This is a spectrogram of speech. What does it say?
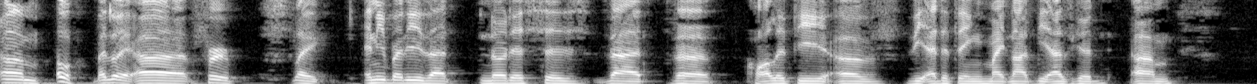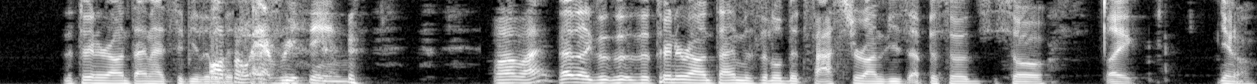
Um. Oh, by the way, uh, for like anybody that notices that the quality of the editing might not be as good, um, the turnaround time has to be a little Auto bit faster. everything. well, what? Uh, Like the, the, the turnaround time is a little bit faster on these episodes, so like you know,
